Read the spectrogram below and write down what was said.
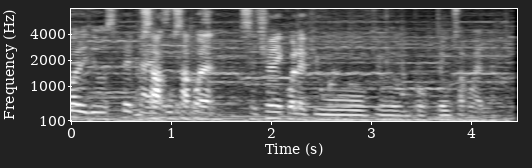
Ora li devo sprecare. Usa, usa quelle. Se c'hai quelle più, più brutte, usa quelle.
